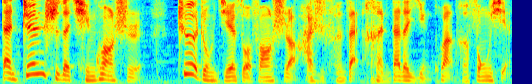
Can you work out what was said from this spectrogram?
但真实的情况是，这种解锁方式啊，还是存在很大的隐患和风险。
